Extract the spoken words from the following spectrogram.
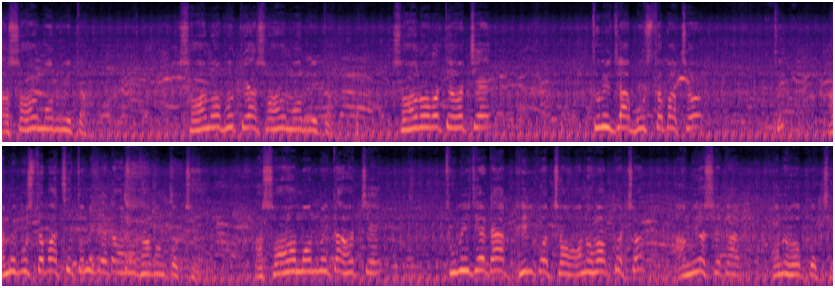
আর সহমর্মিতা। সহানুভূতি আর সহমর্মিতা। সহানুভূতি হচ্ছে তুমি যা বুঝতে পারছ ঠিক আমি বুঝতে পারছি তুমি যেটা অনুধাবন করছ। আর সহমর্মিতা হচ্ছে, তুমি যেটা ফিল করছ, অনুভব করছ, আমিও সেটা অনুভব করছি।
